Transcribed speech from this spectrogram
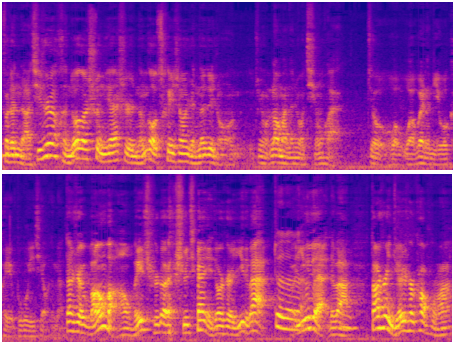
说真的，其实很多个瞬间是能够催生人的这种这种浪漫的这种情怀。就我我为了你，我可以不顾一切，我怎么样？但是往往维持的时间也就是一礼拜，对对对一个月，对吧？当时你觉得这事儿靠谱吗？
